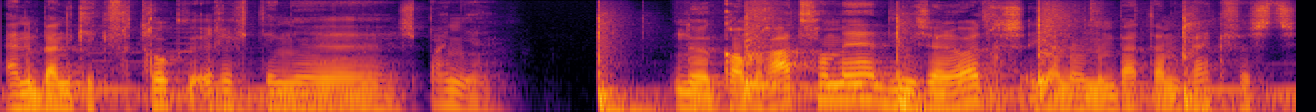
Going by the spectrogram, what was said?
En dan ben ik vertrokken richting uh, Spanje. Een kameraad van mij, die zijn ouders, die hadden een bed en breakfast.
